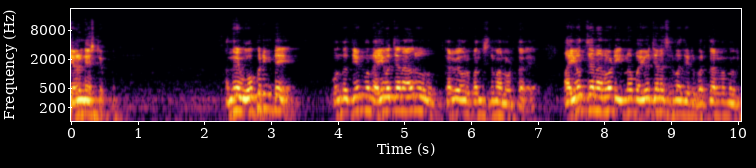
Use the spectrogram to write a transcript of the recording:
ಎರಡನೇ ಸ್ಟೆಪ್ ಅಂದ್ರೆ ಓಪನಿಂಗ್ ಡೇ ಒಂದು ಥಿಯೇಟರ್ ಒಂದು ಐವತ್ತು ಜನ ಆದ್ರೂ ಕರವೇ ಅವರು ಬಂದು ಸಿನಿಮಾ ನೋಡ್ತಾರೆ. ಐವತ್ತು ಜನ ನೋಡಿ ಇನ್ನೊಬ್ಬ ಐವತ್ತು ಜನ ಸಿನಿಮಾ ಥಿಯೇಟರ್ ಬರ್ತಾರೆ ಅನ್ನೋ ಒಂದು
